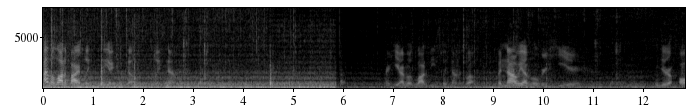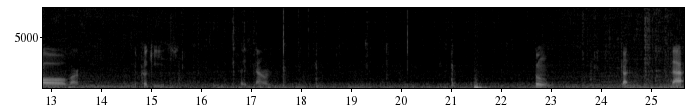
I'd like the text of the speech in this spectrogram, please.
I have a lot of fireplaces, see, I can tell. Place down. Right here, I have a lot of these placed down as well. But now we have over here. These are all of our the cookies placed down. Boom. Got that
